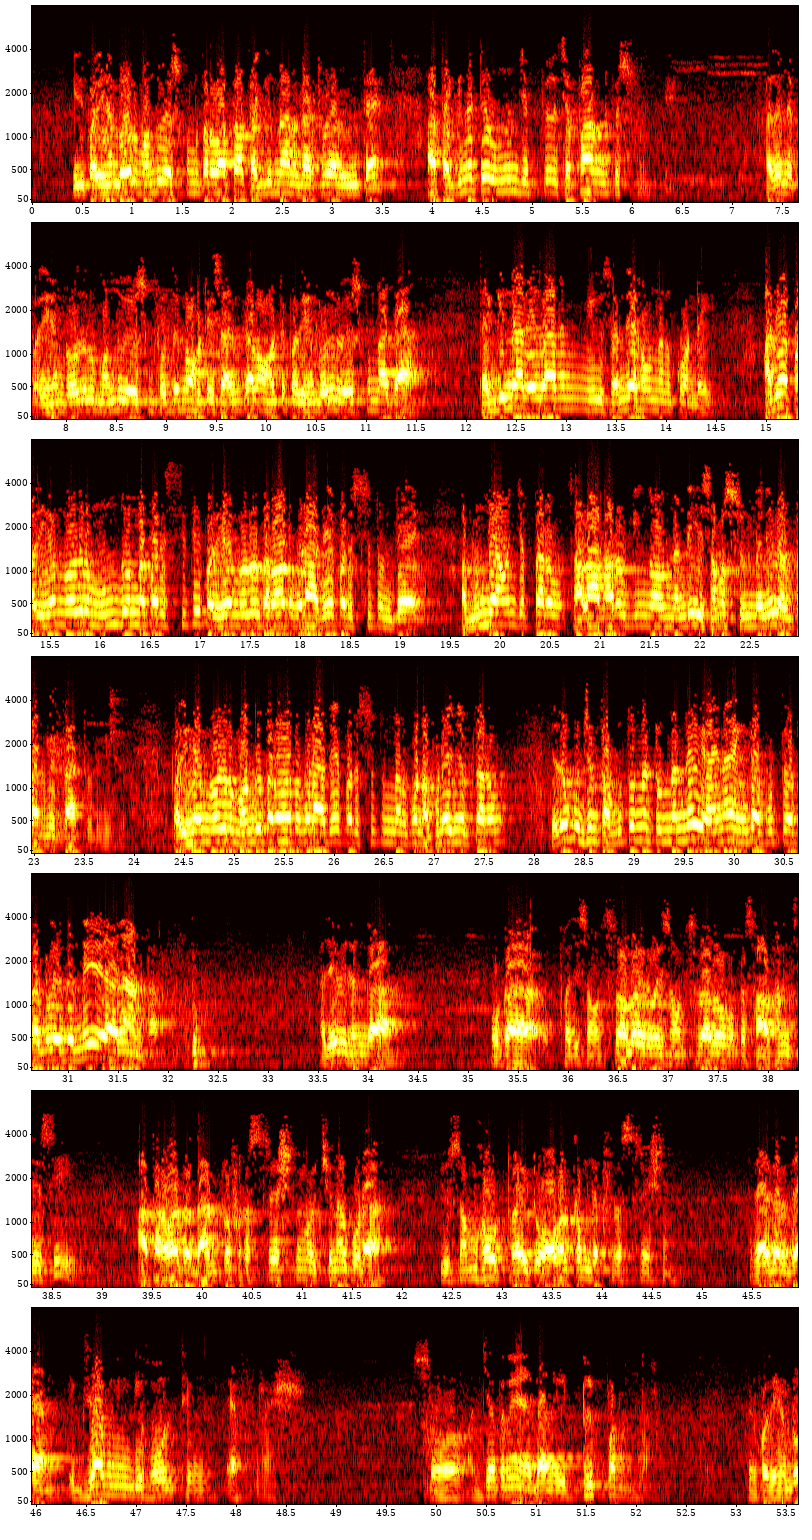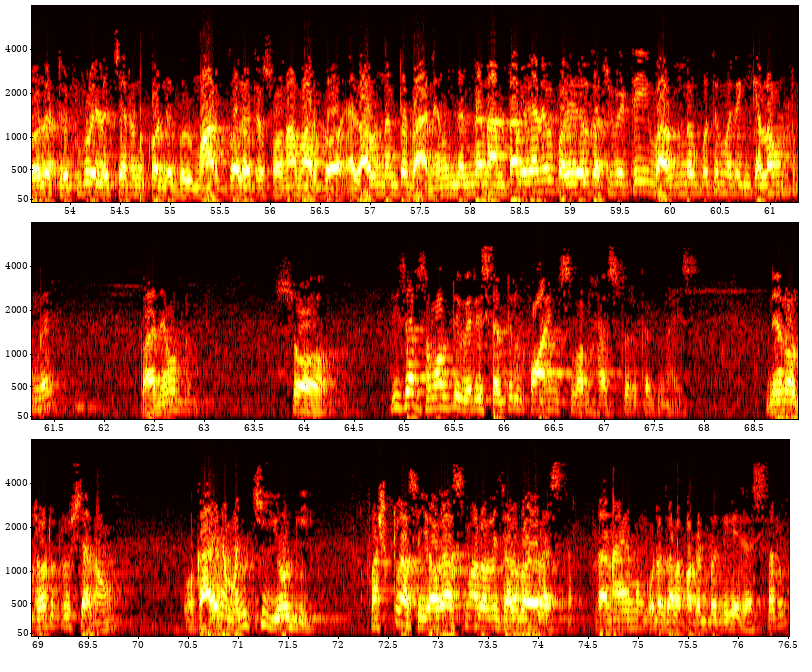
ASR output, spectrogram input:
ఇది పదిహేను రోజులు మందు వేసుకున్న తర్వాత తగ్గిందని డాక్టర్ గారు అడిగితే ఆ తగ్గినట్టే ఉందని చెప్పి చెప్పాలనిపిస్తుంది. అదండి పదిహేను రోజులు మందు వేసుకుని పొద్దున్న ఒకటి సాయంకాలం ఒకటి పదిహేను రోజులు వేసుకున్నాక తగ్గిందా లేదా అని మీకు సందేహం ఉందనుకోండి అదే పదిహేను రోజులు ముందున్న పరిస్థితి పదిహేను రోజుల తర్వాత కూడా అదే పరిస్థితి ఉంటే ఆ ముందు ఏమని చెప్తారు? చాలా అనారోగ్యంగా ఉందండి ఈ సమస్య ఉందని వెళ్తారు మీరు డాక్టర్ దగ్గరికి. పదిహేను రోజులు మందు తర్వాత కూడా అదే పరిస్థితి ఉందనుకోండి అప్పుడేం చెప్తారు? ఏదో కొంచెం తగ్గుతున్నట్టు ఉందండి అయినా ఇంకా పూర్తిగా తగ్గలేదండి అని అంటారు. అదేవిధంగా ఒక పది సంవత్సరాలు ఇరవై సంవత్సరాలు ఒక సాధన చేసి ఆ తర్వాత దాంట్లో ఫ్రస్ట్రేషన్ వచ్చినా కూడా you somehow try to overcome that frustration rather than examining the whole thing afresh so అంచేతనే దాన్ని ట్రిప్ అని అంటారు మీరు పదిహేను రోజులు ట్రిప్కి వెళ్ళి వచ్చారనుకోండి గుల్మార్గో లేకపోతే సోనామార్గో ఎలా ఉందంటే బాగానే ఉందండి అని అంటారు కానీ పదివేలు ఖర్చు పెట్టి బాగుండకపోతే మరి ఇంకెలా ఉంటుంది? బాగానే ఉంటుంది. So these are some of the very subtle points one has to recognize నేను ఒక చోట చూశాను ఒక ఆయన మంచి యోగి ఫస్ట్ క్లాస్ యోగాసనాలు అవి చాలా బాగా వేస్తారు ప్రాణాయామం కూడా చాలా పకడ్బందీగా చేస్తారు.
